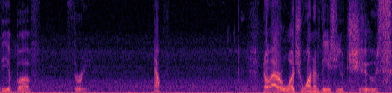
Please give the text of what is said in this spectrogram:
the above three. Now, no matter which one of these you choose,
